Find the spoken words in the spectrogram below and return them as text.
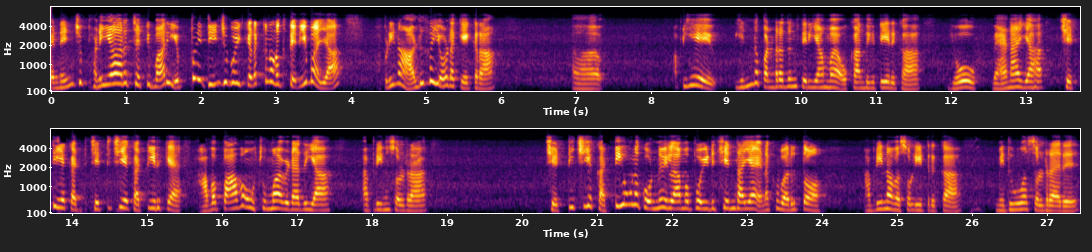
என் நெஞ்சு பணியார செட்டி மாதிரி எப்படி தீஞ்சு போய் கிடக்குன்னு உனக்கு தெரியுமாயா அப்படின்னு அழுகையோட கேட்குறான் அப்படியே என்ன பண்ணுறதுன்னு தெரியாமல் உட்காந்துக்கிட்டே இருக்கா. யோ வேணாயா செட்டியை கட் செட்டிச்சியை கட்டியிருக்க. அவ பாவம் சும்மா விடாதயா? அப்படின்னு சொல்கிறா செட்டிச்சியை கட்டி உனக்கு ஒன்றும் இல்லாமல் போயிடுச்சேன்னு தாயா எனக்கு வருத்தம் அப்படின்னு அவ சொல்லிட்டு இருக்கா மெதுவாக சொல்கிறாரு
